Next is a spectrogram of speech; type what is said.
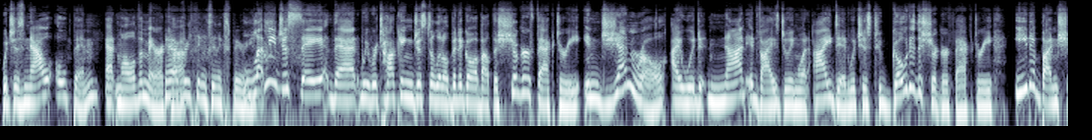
which is now open at Mall of America. Everything's an experience. Let me just say that we were talking just a little bit ago about the sugar factory. In general, I would not advise doing what I did, which is to go to the sugar factory, eat a bunch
